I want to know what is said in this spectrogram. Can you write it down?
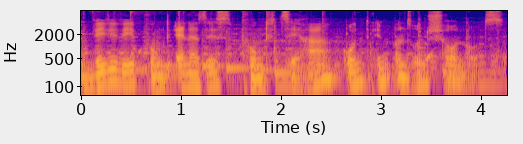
www.enersys.ch und in unseren Shownotes.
